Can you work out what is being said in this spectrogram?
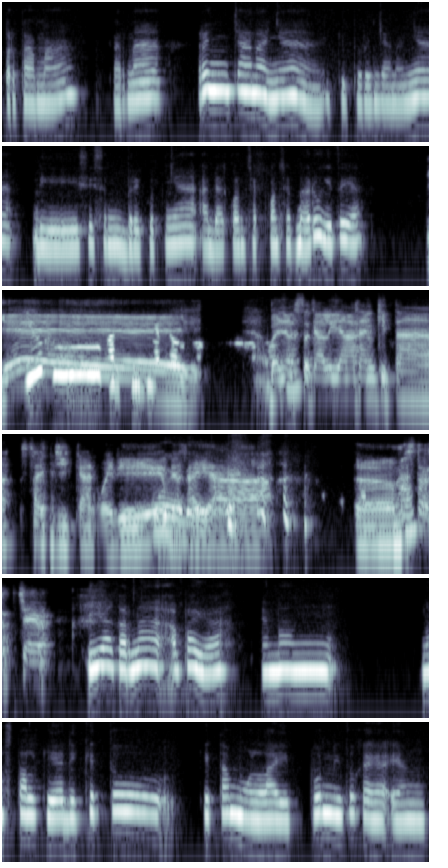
pertama karena rencananya gitu rencananya di season berikutnya ada konsep-konsep baru gitu ya Yeay. Banyak sekali yang akan kita sajikan. Wede, udah kayak uh, Master Chef. Iya, karena apa ya? Emang nostalgia dikit tuh kita mulai pun itu kayak yang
